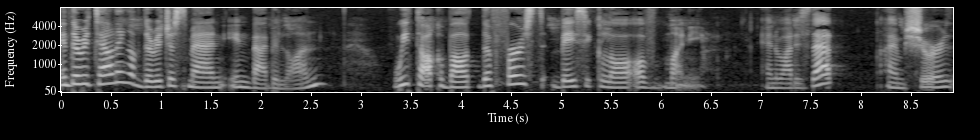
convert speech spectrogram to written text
In the retelling of the richest man in Babylon, we talk about the first basic law of money. And what is that? I'm sure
